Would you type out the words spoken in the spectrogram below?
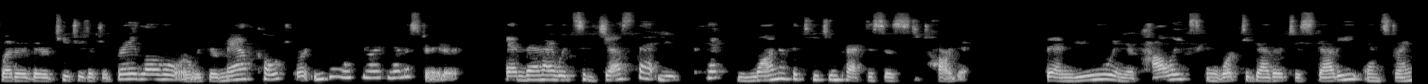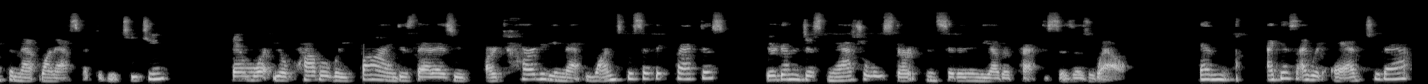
whether they're teachers at your grade level or with your math coach or even with your administrator. And then I would suggest that you pick one of the teaching practices to target. Then you and your colleagues can work together to study and strengthen that one aspect of your teaching. And what you'll probably find is that as you are targeting that one specific practice, you're going to just naturally start considering the other practices as well. And I guess I would add to that,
